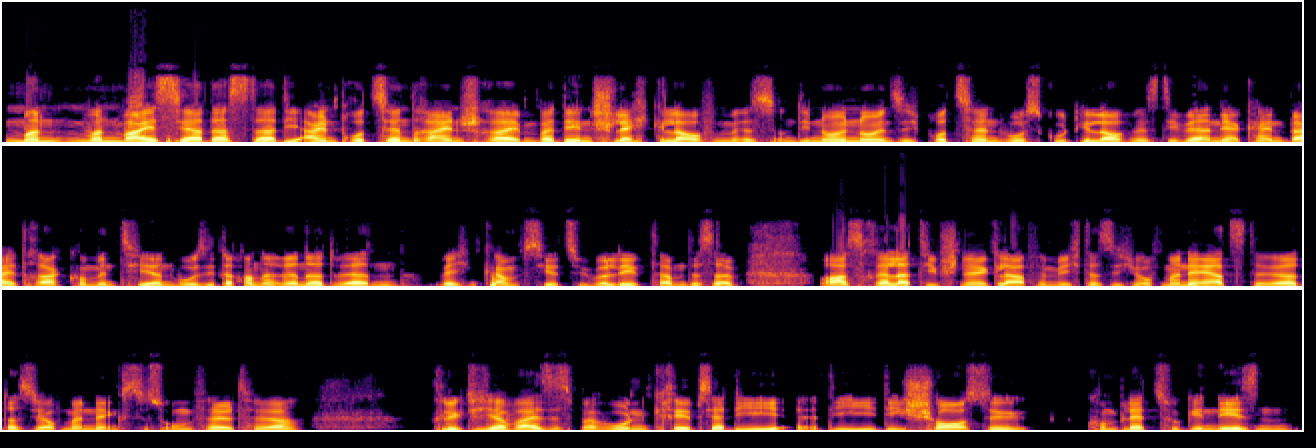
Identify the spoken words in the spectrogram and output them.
man, man weiß ja, dass da die 1% reinschreiben, bei denen schlecht gelaufen ist und die 99%, wo es gut gelaufen ist, die werden ja keinen Beitrag kommentieren, wo sie daran erinnert werden, welchen Kampf sie jetzt überlebt haben. Deshalb war es relativ schnell klar für mich, dass ich auf meine Ärzte höre, dass ich auf mein nächstes Umfeld höre. Glücklicherweise ist bei Hodenkrebs ja die, die, die Chance, komplett zu genesen,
